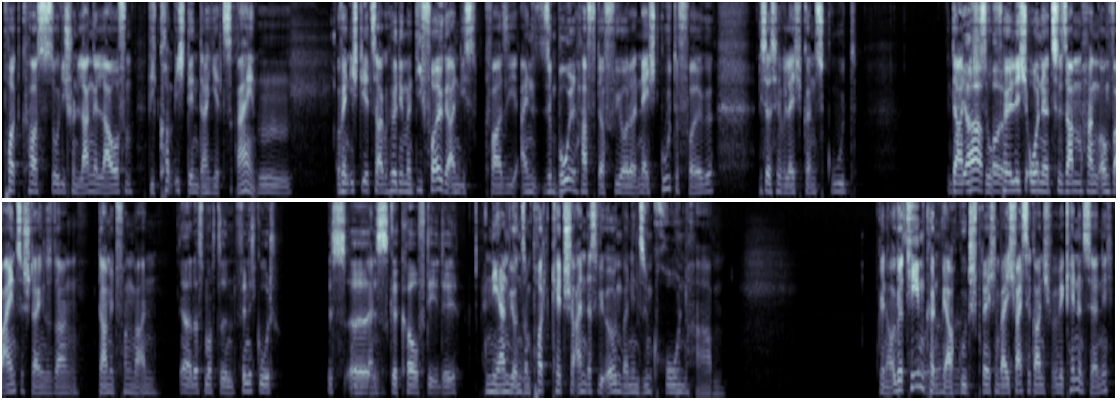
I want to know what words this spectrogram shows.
Podcasts so, die schon lange laufen, wie komme ich denn da jetzt rein? Und wenn ich dir jetzt sage, hör dir mal die Folge an, die ist quasi ein Symbolhaft dafür oder eine echt gute Folge, ist das ja vielleicht ganz gut, da Ja, nicht so voll. völlig ohne Zusammenhang irgendwo einzusteigen, zu sagen, damit fangen wir an. Ja, das macht Sinn. Finde ich gut. Ist, äh, ist gekauft, die Idee. Nähern wir unserem Podcatcher an, dass wir irgendwann den Synchron haben. Genau, über Themen könnten wir auch gut sprechen, weil ich weiß ja gar nicht, wir kennen uns ja nicht,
